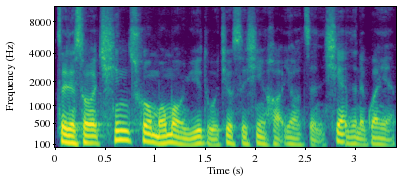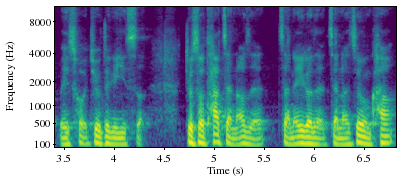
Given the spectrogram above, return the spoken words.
这就说清出某某余毒就是信号，要整现任的官员。没错，就这个意思，就说他整了人，整了一个人，整了周永康，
